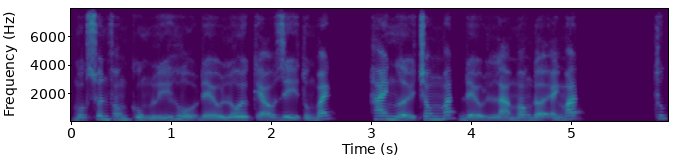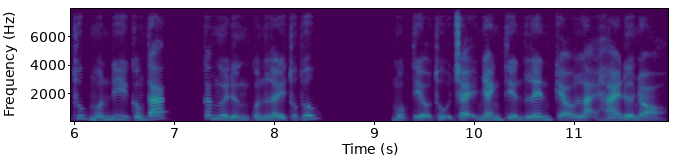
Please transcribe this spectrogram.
Mục Xuân Phong cùng Lý Hổ đều lôi kéo Di Tùng Bách, hai người trong mắt đều là mong đợi ánh mắt. Thúc thúc muốn đi công tác, các ngươi đừng quấn lấy thúc thúc. Một tiểu thụ chạy nhanh tiến lên kéo lại hai đứa nhỏ.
